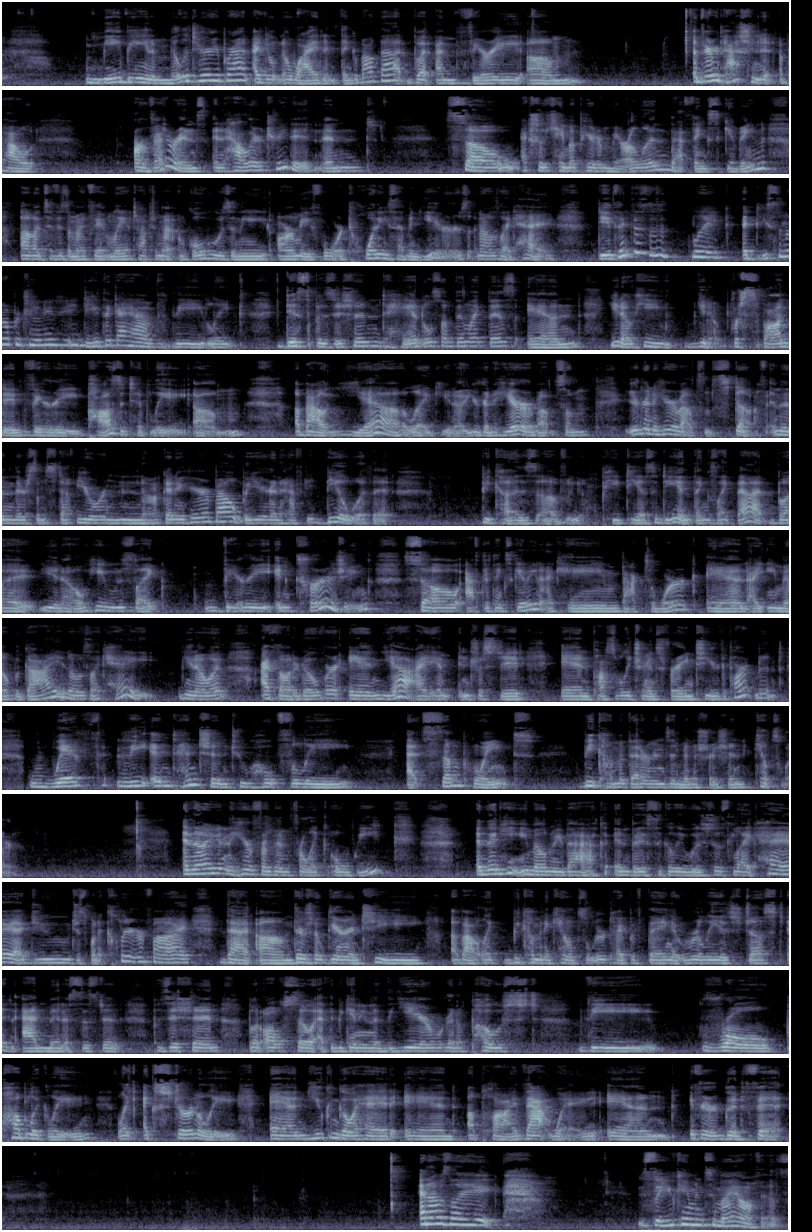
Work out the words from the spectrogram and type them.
Me being a military brat, I don't know why I didn't think about that, but I'm very, um, I'm very passionate about our veterans and how they're treated. And so actually came up here to Maryland that Thanksgiving to visit my family. I talked to my uncle who was in the army for 27 years. And I was like, hey, do you think this is like a decent opportunity? Do you think I have the like disposition to handle something like this? And, you know, he, you know, responded very positively um, about, yeah, like, you know, you're going to hear about some, you're going to hear about some stuff. And then there's some stuff you're not going to hear about, but you're going to have to deal with it because of you know, PTSD and things like that. But, you know, he was like, very encouraging. So after Thanksgiving, I came back to work and I emailed the guy and I was like, hey, you know what? I thought it over and yeah, I am interested in possibly transferring to your department with the intention to hopefully at some point become a Veterans Administration counselor. And then I didn't hear from him for like a week. And then he emailed me back and basically was just like, hey, I do just want to clarify that um, there's no guarantee about like becoming a counselor type of thing. It really is just an admin assistant position. But also at the beginning of the year, we're going to post the role publicly, like externally, and you can go ahead and apply that way. And if you're a good fit, And I was like, so you came into my office,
